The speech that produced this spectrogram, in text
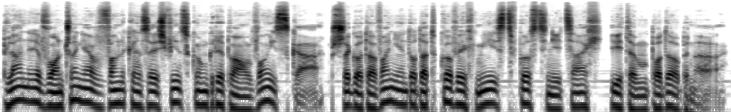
Plany włączenia w walkę ze świńską grypą wojska, przygotowanie dodatkowych miejsc w kostnicach i tym podobne.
